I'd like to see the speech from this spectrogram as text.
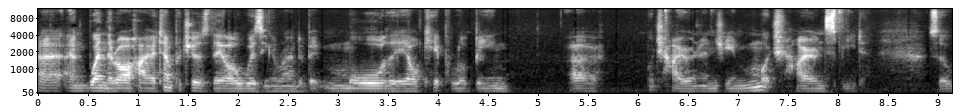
Uh, and when there are higher temperatures, they are whizzing around a bit more. They are capable of being uh, much higher in energy and much higher in speed. So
